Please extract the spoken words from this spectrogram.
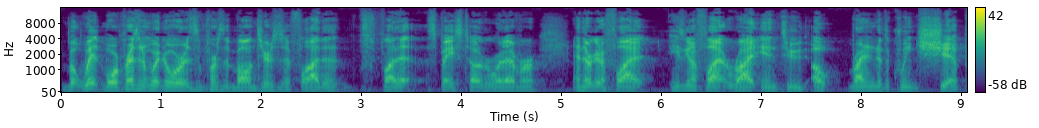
but Whitmore, President Whitmore, is the person that volunteers to fly the fly that space tug or whatever, and they're gonna fly it. He's gonna fly it right into oh, right into the Queen's ship.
